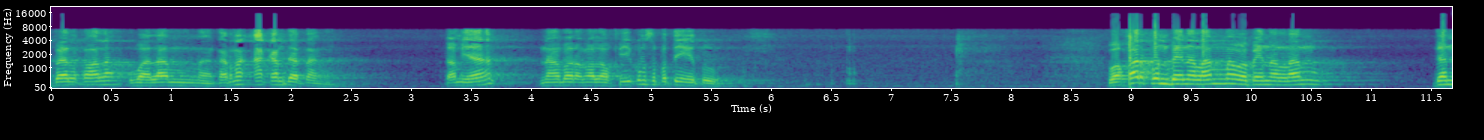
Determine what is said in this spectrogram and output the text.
Bal qala walamma, karena akan datang. Paham ya? Nah, barakallahu fikum seperti itu. Wa farqun bainal lamma wa bainal lam dan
